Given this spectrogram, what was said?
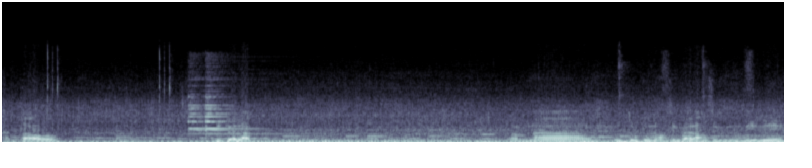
atau gejolak. Karena untuk Gunung Singgalang sendiri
